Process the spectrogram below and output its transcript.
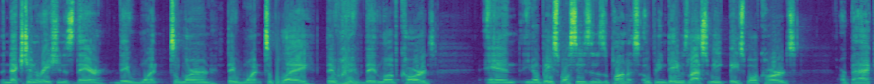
the next generation is there. They want to learn. They want to play. They they love cards. And you know, baseball season is upon us. Opening day was last week. Baseball cards are back.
